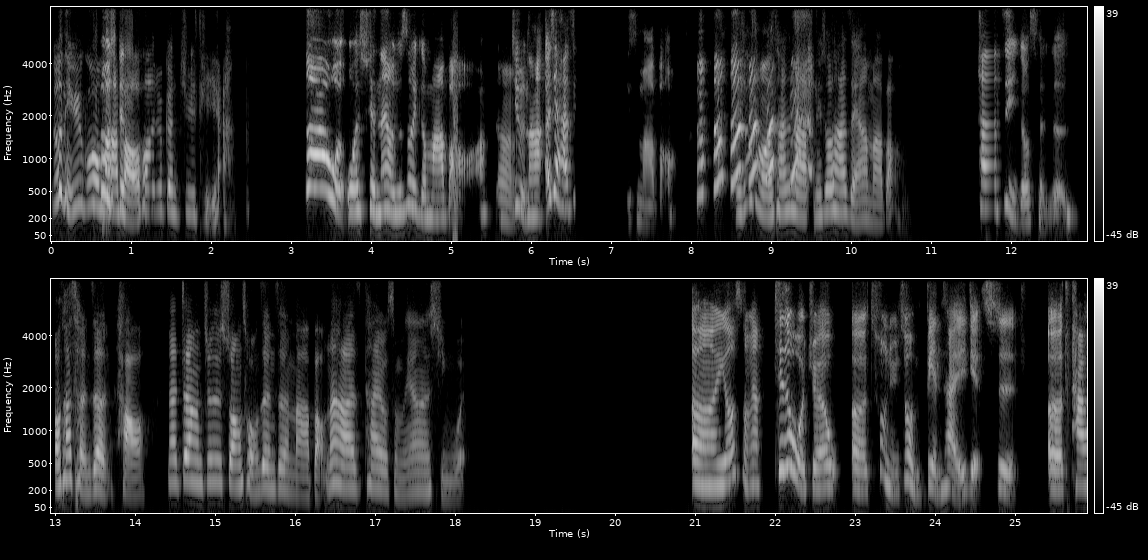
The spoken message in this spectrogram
如果你遇过妈宝的话，就更具体啊。对啊，我我前男友就是一个妈宝啊，嗯，基本上，而且他自己是妈宝。你说什么？他是妈？你说他怎样妈宝？他自己都承认。哦，他承认。好，那这样就是双重认证的妈宝。那他他有什么样的行为？嗯、呃，有什么样？其实我觉得，呃，处女座很变态的一点是。呃，他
